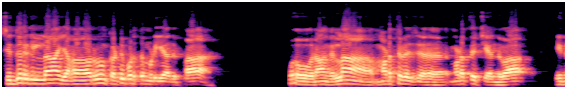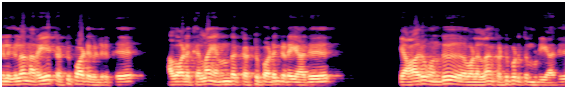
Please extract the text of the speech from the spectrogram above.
சித்தர்கள்லாம் யாரும் கட்டுப்படுத்த முடியாதுப்பா. ஓ நாங்கெல்லாம் மடத்தை மடத்தை சேர்ந்தவா எங்களுக்கெல்லாம் நிறைய கட்டுப்பாடுகள் இருக்குது அவளுக்கெல்லாம் எந்த கட்டுப்பாடும் கிடையாது. யாரும் வந்து அவளெல்லாம் கட்டுப்படுத்த முடியாது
